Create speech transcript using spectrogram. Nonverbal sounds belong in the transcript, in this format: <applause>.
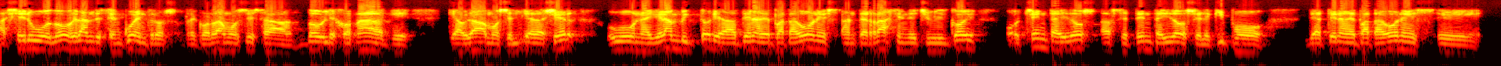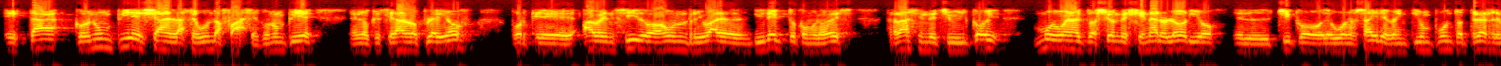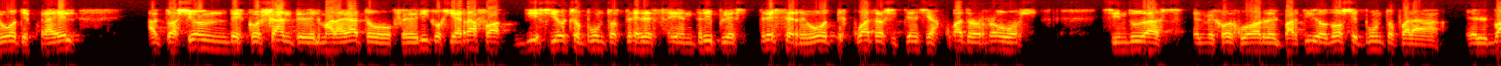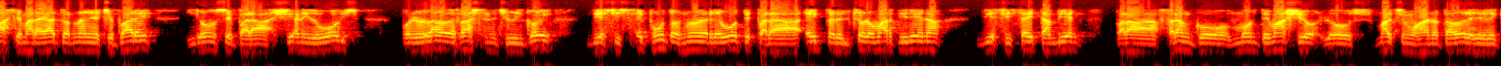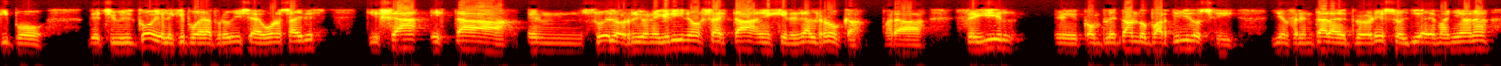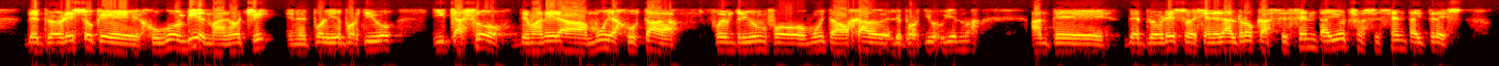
ayer hubo dos grandes encuentros, recordamos esa doble jornada que, que hablábamos el día de ayer, hubo una gran victoria de Atenas de Patagones ante Racing de Chivilcoy, 82 a 72, el equipo de Atenas de Patagones eh, está con un pie ya en la segunda fase, con un pie en lo que serán los playoffs, porque ha vencido a un rival directo como lo es Racing de Chivilcoy, muy buena actuación de Genaro Lorio, el chico de Buenos Aires, 21 puntos, 3 rebotes para él. Actuación descollante del Maragato Federico Giarrafa, 18 puntos, 3 de 6 en triples, 13 rebotes, 4 asistencias, 4 robos. Sin dudas el mejor jugador del partido, 12 puntos para el base Maragato Hernán Chepare y 11 para Gianni Dubois. Por el lado de Racing de Chivilcoy, 16 puntos, 9 rebotes para Héctor El Cholo Martirena, 16 también para Franco Montemayo, los máximos anotadores del equipo de Chivilcoy, el equipo de la provincia de Buenos Aires, que ya está en suelo rionegrino, ya está en General Roca, para seguir eh, completando partidos y, y enfrentar a Del Progreso el día de mañana, Del Progreso que jugó en Viedma anoche, en el Polideportivo, y cayó de manera muy ajustada. Fue un triunfo muy trabajado del Deportivo Viedma ante del progreso de General Roca 68 a 63.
